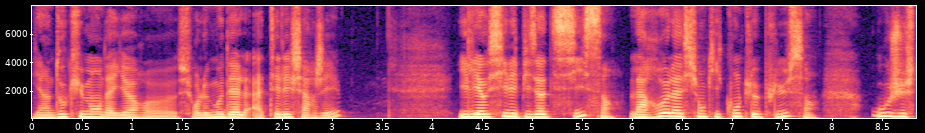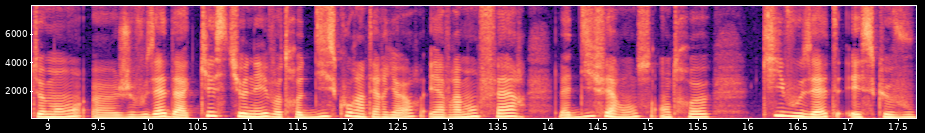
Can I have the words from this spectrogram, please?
Il y a un document d'ailleurs euh, sur le modèle à télécharger. Il y a aussi l'épisode 6, la relation qui compte le plus, où justement euh, je vous aide à questionner votre discours intérieur et à vraiment faire la différence entre qui vous êtes et ce que vous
